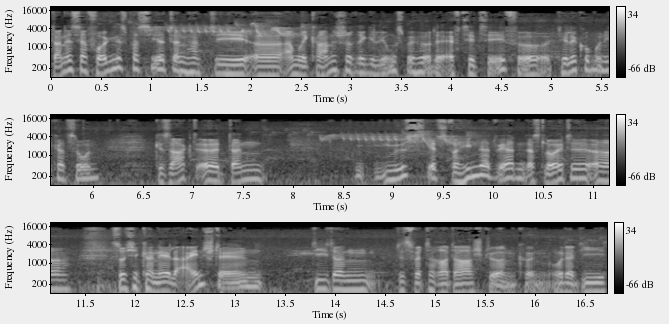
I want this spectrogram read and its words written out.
dann ist ja Folgendes passiert, dann hat die äh, amerikanische Regulierungsbehörde FCC für Telekommunikation gesagt, äh, dann muss jetzt verhindert werden, dass Leute äh, solche Kanäle einstellen, die dann das Wetterradar stören können oder die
